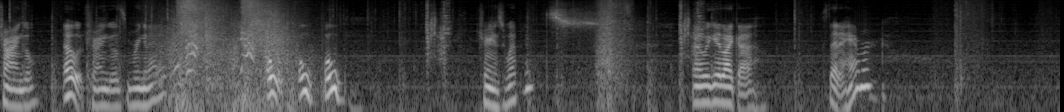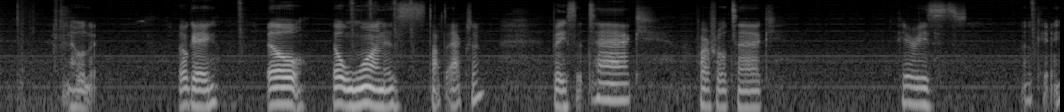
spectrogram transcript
Triangle. Oh, triangle's bringing at it. Oh, oh, oh. Trans weapons. Oh, we get like a. Is that a hammer? Hold it. Okay. L. L1 is stop to action. Base attack. Partial attack. Parries. Okay.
